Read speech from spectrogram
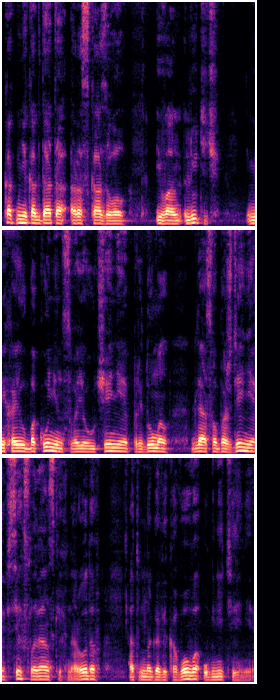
Как мне когда-то рассказывал Иван Лютич, Михаил Бакунин свое учение придумал для освобождения всех славянских народов от многовекового угнетения.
